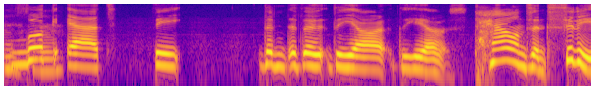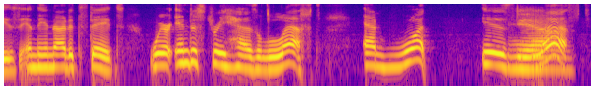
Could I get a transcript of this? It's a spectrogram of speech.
mm-hmm. look at the the the the uh, the uh, towns and cities in the United States where industry has left, and what is yeah. left.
